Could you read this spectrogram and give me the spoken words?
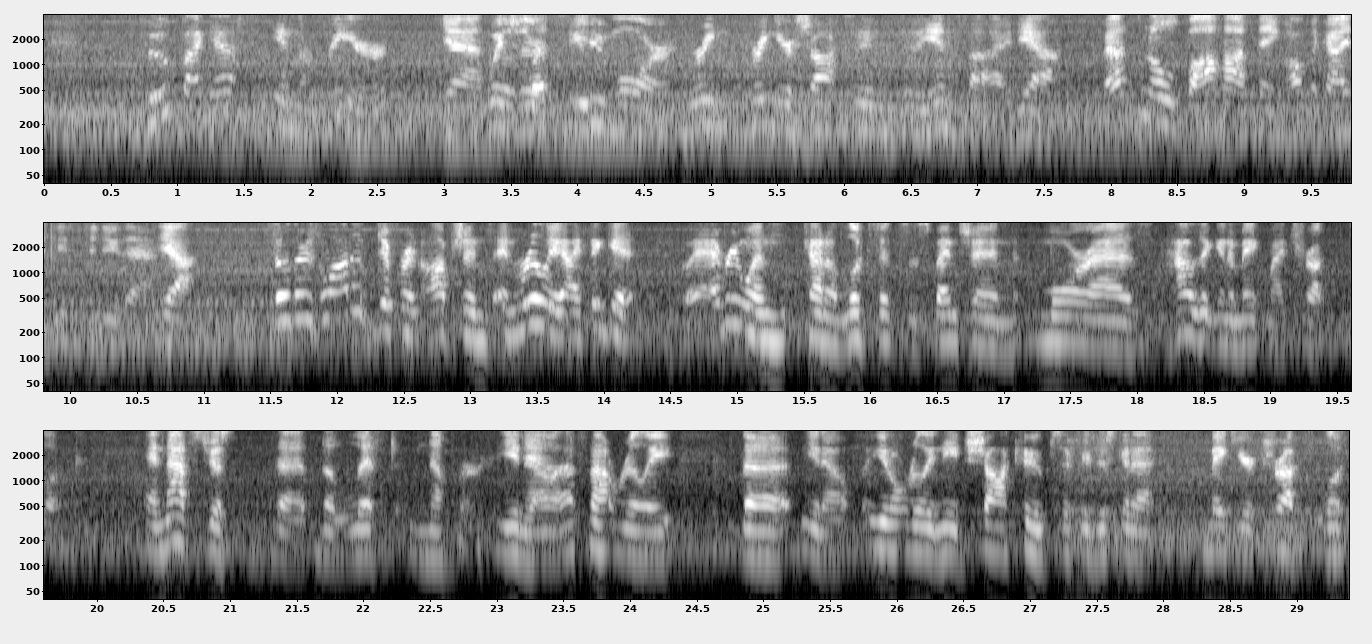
hoop, I guess, in the rear. Yeah, Which so there's lets you- two more. Bring bring your shocks into the inside. Yeah. That's an old Baja thing. All the guys used to do that. Yeah. So there's a lot of different options, and really, I think it. Everyone kind of looks at suspension more as how's it going to make my truck look, and that's just the the lift number. You know, Yeah. that's not really the you know you don't really need shock hoops if you're just going to make your truck look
